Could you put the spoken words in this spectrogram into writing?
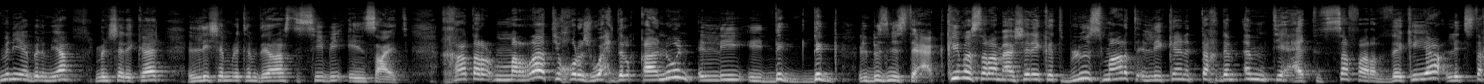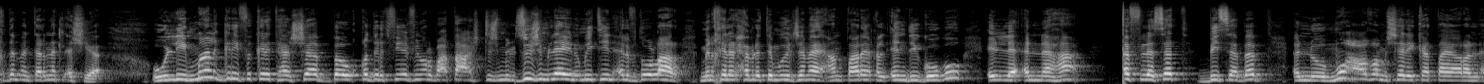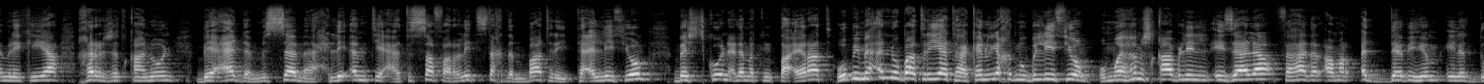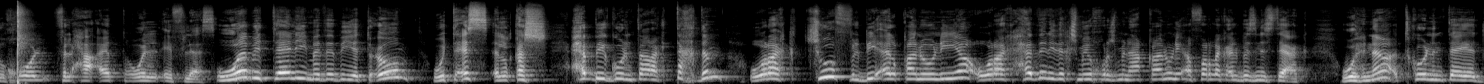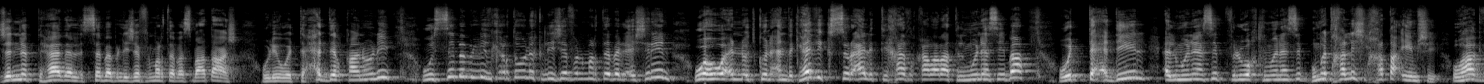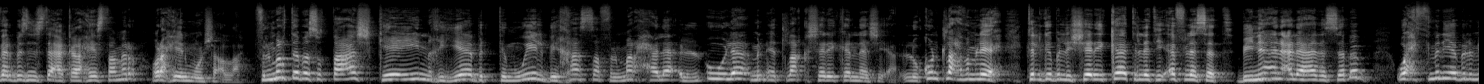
من شركات اللي شملتهم دراسة ال CB Insights خاطر مرات يخرج واحد القانون اللي يدق دق ال business تاعك. كيما صرا مع شركة Bluesmart اللي كانت تخدم أمتعة السفر الذكية اللي تستخدم إنترنت الأشياء. واللي malgré فكرتها شابة وقدرت في 2014 تجمل زوج ملايين و200 ألف دولار من خلال حملة تمويل جماعي عن طريق ال Indiegogo إلا أنها أفلست بسبب أنه معظم شركات الطيران الأمريكية خرجت قانون بعدم السماح لامتعه السفر اللي تستخدم batterie تاع الليثيوم باش تكون على متن الطائرات. وبما انه باترياتها كانوا يخدموا بالليثيوم وما همش قابلين للإزالة فهذا الأمر أدى بهم إلى الدخول في الحائط والإفلاس. وبالتالي ماذا بيا تعوم وتعس القش. حب يقول أنت راك تخدم وراك تشوف في البيئة القانونية وراك حذر إذا ما يخرج منها قانون ياثر لك على ال business تاعك. وهنا تكون أنت تجنبت هذا السبب اللي جاء في المرتبة 17 واللي هو التحدي القانوني والسبب اللي ذكرته لك اللي جاء في المرتبة ال 20 وهو أنه تكون عندك هذيك السرعة لاتخاذ القرارات المناسبة والتعديل المناسب في الوقت المناسب وما تخليش الخطأ يمشي. وهكذا ال business تاعك راح يستمر وراح ينمو إن شاء الله. في المرتبة 16 كاين غياب التمويل بخاصة في المرحلة الأولى من من إطلاق الشركة الناشئه لو كنت تلاحظ مليح تلقى باللي الشركات التي أفلست بناء على هذا السبب واحد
